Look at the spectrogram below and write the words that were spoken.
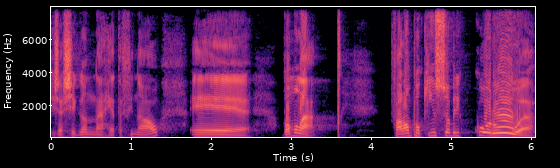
já chegando na reta final. É, vamos lá falar um pouquinho sobre coroa,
